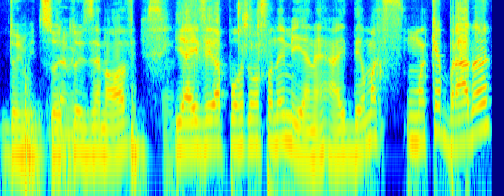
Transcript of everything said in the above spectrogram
2018, 2019, Sim. e aí veio a porra de uma pandemia, né? Aí deu uma, uma quebrada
